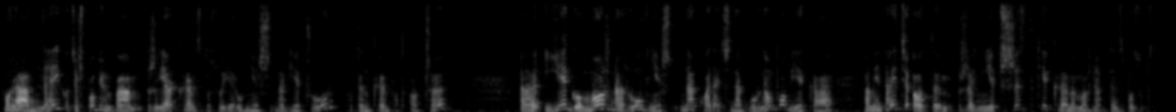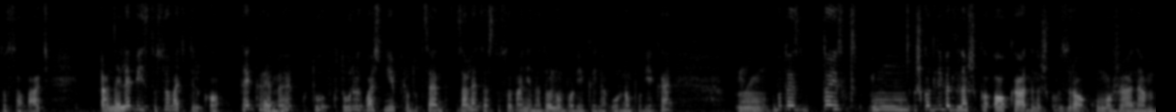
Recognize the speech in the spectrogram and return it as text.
porannej, chociaż powiem Wam, że ja krem stosuję również na wieczór, po ten krem pod oczy. E, I jego można również nakładać na górną powiekę. Pamiętajcie o tym, że nie wszystkie kremy można w ten sposób stosować, a najlepiej stosować tylko te kremy, w których właśnie producent zaleca stosowanie na dolną powiekę i na górną powiekę, bo to jest, to jest mm, szkodliwe dla naszego oka, dla naszego wzroku, może nam,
